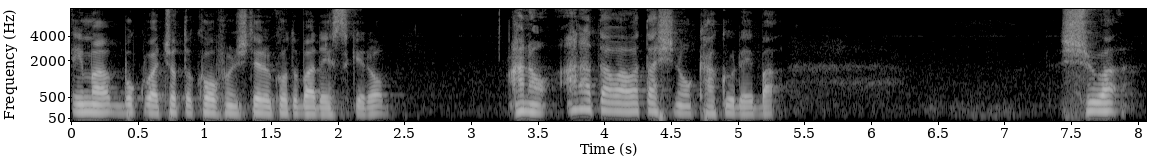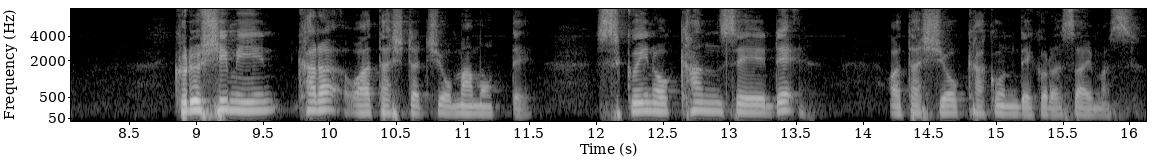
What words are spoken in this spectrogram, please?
う今僕はちょっと興奮している言葉ですけど。あのあなたは私の隠れ場。主は苦しみから私たちを守って救いの完成で私を囲んでくださいます。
